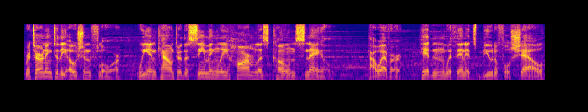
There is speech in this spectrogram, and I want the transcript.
Returning to the ocean floor, we encounter the seemingly harmless cone snail. However, hidden within its beautiful shell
